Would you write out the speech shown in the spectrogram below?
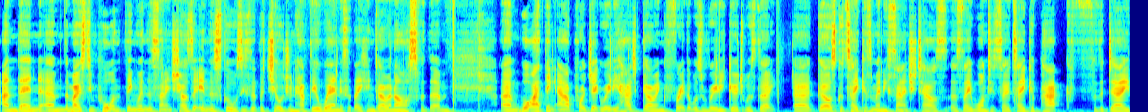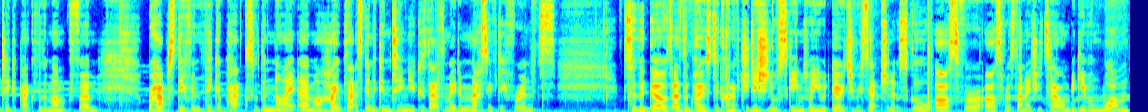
And then um, the most important thing when the sanitary towels are in the schools is that the children have the awareness that they can go and ask for them. Um, what I think our project really had going for it that was really good was that uh, girls could take as many sanitary towels as they wanted. So take a pack for the day, take a pack for the month. Um, perhaps different thicker packs for the night. Um, I hope that's going to continue because that's made a massive difference to the girls as opposed to kind of traditional schemes where you would go to reception at school ask for ask for a sanitary towel and be given one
